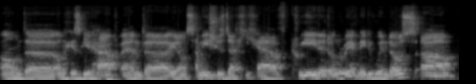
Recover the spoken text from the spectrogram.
on the on his GitHub and uh, you know some issues that he have created on React Native Windows. Um,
